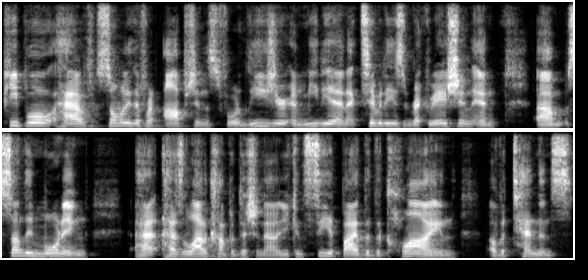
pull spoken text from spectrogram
People have so many different options for leisure and media and activities and recreation. And um, Sunday morning ha- has a lot of competition now. You can see it by the decline of attendance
